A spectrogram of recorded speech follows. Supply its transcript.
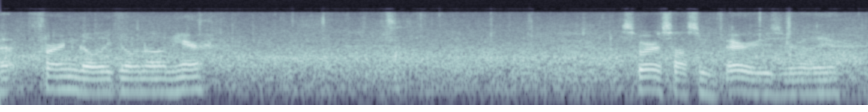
Got Fern Gully going on here. I swear I saw some fairies earlier.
